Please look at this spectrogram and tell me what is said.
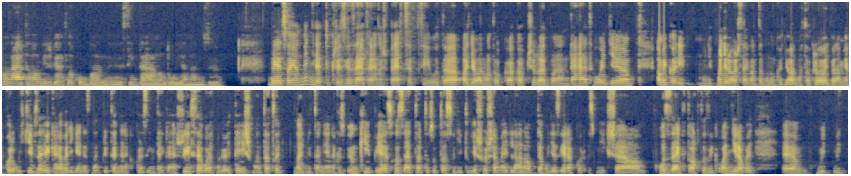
az általam vizsgált lapokban szinte állandó jellemző. De ez vajon mennyire tükrözi az általános percepciót a, a gyarmatokkal kapcsolatban? Tehát, hogy amikor itt mondjuk Magyarországon tanulunk a gyarmatokról, vagy valami, akkor úgy képzeljük el, hogy igen, ez Nagy-Britanniának akkor az integráns része volt, meg ahogy te is mondtad, hogy Nagy-Britanniának az önképéhez hozzátartozott az, hogy itt ugye sosem megy le a nap, de hogy azért akkor az mégse hozzánk tartozik annyira, vagy mit, mit,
